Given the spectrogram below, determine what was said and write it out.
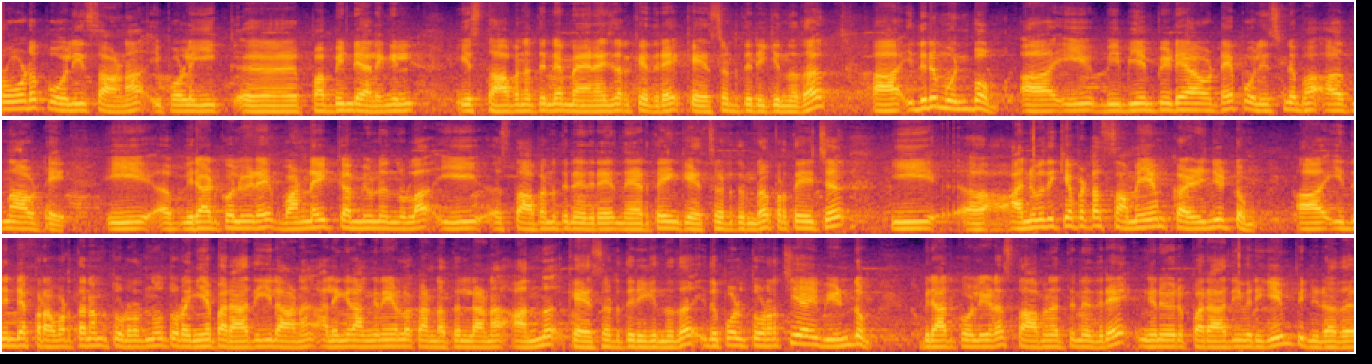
റോഡ് പോലീസാണ് ഇപ്പോൾ ഈ പബിന്റെ അല്ലെങ്കിൽ ഈ സ്ഥാപനത്തിന്റെ മാനേജർക്കെതിരെ കേസെടുത്തിരിക്കുന്നത്. ഇതിനു മുൻപും ഈ ബി ബി എം പിയുടെ ആവട്ടെ പോലീസിന്റെ ഭാഗത്തു നിന്നാവട്ടെ ഈ വിരാട് കോഹ്ലിയുടെ വൺ എയ്റ്റ് കമ്മ്യൂൺ എന്നുള്ള ഈ സ്ഥാപനത്തിനെതിരെ നേരത്തെയും കേസെടുത്തിട്ടുണ്ട്. പ്രത്യേകിച്ച് ഈ അനുവദിക്കപ്പെട്ട സമയം കഴിഞ്ഞിട്ടും ഇതിന്റെ പ്രവർത്തനം തുടർന്നു തുടങ്ങിയ പരാതിയിലാണ് അല്ലെങ്കിൽ അങ്ങനെയുള്ള കണ്ടെത്തലിലാണ് അന്ന് കേസെടുത്തിരിക്കുന്നത്. ഇതിപ്പോൾ തുടർച്ചയായി വീണ്ടും വിരാട് കോഹ്ലിയുടെ സ്ഥാപനത്തിനെതിരെ ഇങ്ങനെ ഒരു പരാതി വരികയും പിന്നീട് അത്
